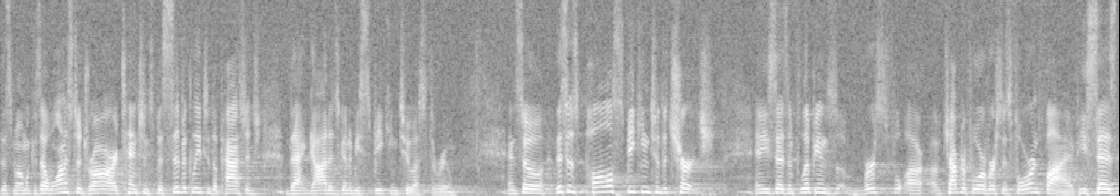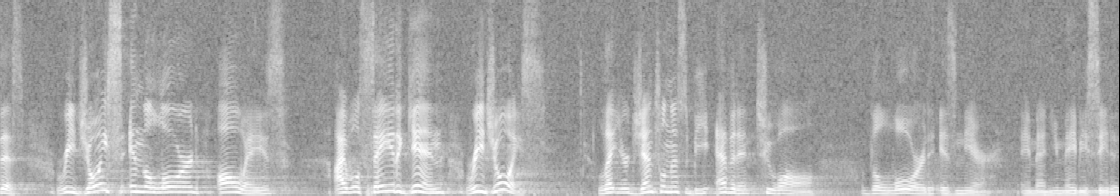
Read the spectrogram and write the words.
this moment, because I want us to draw our attention specifically to the passage that God is going to be speaking to us through. And so this is Paul speaking to the church and he says in Philippians verse, uh, chapter 4, verses 4 and 5, he says this Rejoice in the Lord always. I will say it again rejoice. Let your gentleness be evident to all. The Lord is near. Amen. You may be seated.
